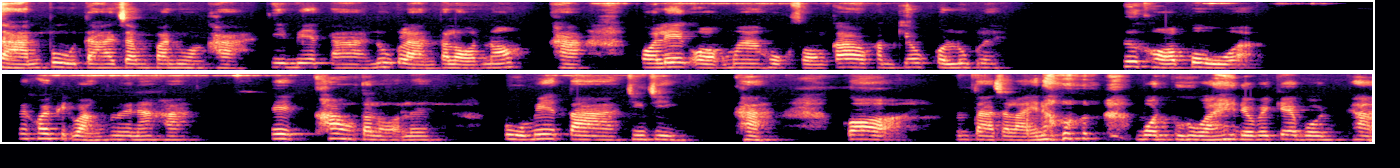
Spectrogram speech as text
ศาลปู่ตาจำปานวงค่ะ ที่เมตตาลูกหลานตลอดเนาะค่ะ พอเลขออกมาหกสองเก้าคำเกี้ยวคนลุกเลย คือขอปู่อะไม่ค่อยผิดหวังเลยนะคะ เลขเข้าตลอดเลย ปู่เมตตาจริง ๆค่ะ ก็น้ำตาจะไหลเนาะบนปู่ไว้เดี๋ยวไปแก้บนค่ะ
